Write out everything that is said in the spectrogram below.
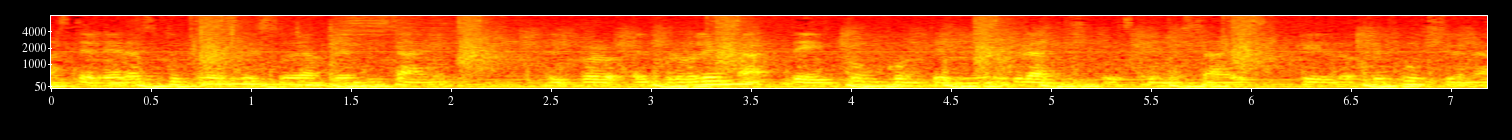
Aceleras tu proceso de aprendizaje. El, el problema de ir con contenido gratis es que no sabes qué es lo que funciona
